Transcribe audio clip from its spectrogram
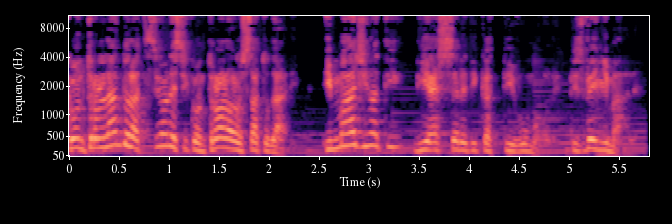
Controllando l'azione si controlla lo stato d'animo. Immaginati di essere di cattivo umore, ti svegli male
